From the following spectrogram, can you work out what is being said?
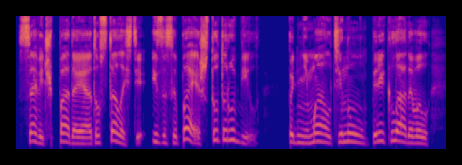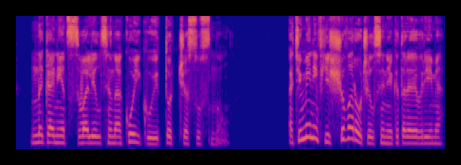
Савич, падая от усталости и засыпая, что-то рубил. Поднимал, тянул, перекладывал. Наконец свалился на койку и тотчас уснул. А Тюменев еще ворочался некоторое время.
